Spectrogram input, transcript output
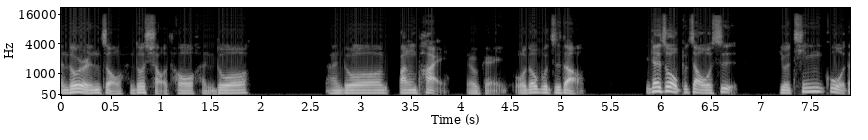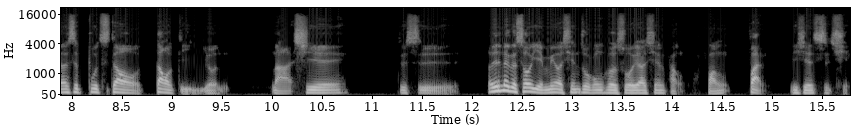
很多人种，很多小偷，很多很多帮派。OK，我都不知道。应该说我不知道，我是有听过，但是不知道到底有哪些，就是而且那个时候也没有先做功课，说要先防防范一些事情，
